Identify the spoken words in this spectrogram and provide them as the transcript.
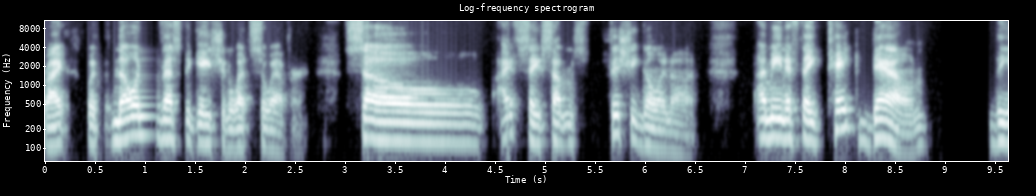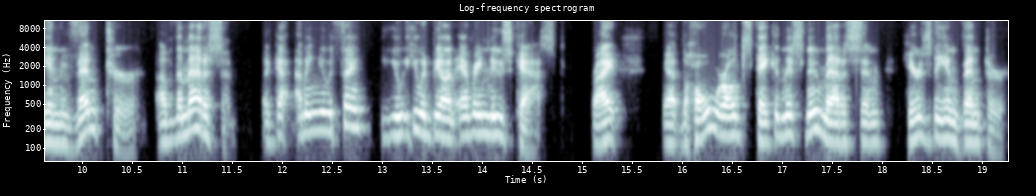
right? With no investigation whatsoever. So I'd say something's fishy going on. I mean, if they take down the inventor of the medicine, guy, I mean, you would think you, he would be on every newscast, right? Yeah, the whole world's taking this new medicine. Here's the inventor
